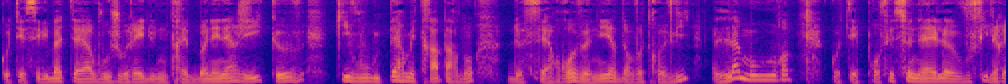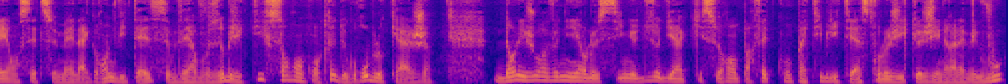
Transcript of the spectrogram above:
Côté célibataire, vous jouirez d'une très bonne énergie que, qui vous permettra, pardon, de faire revenir dans votre vie l'amour. Côté professionnel, vous filerez en cette semaine à grande vitesse vers vos objectifs sans rencontrer de gros blocages. Dans les jours à venir, le signe du zodiaque qui sera en parfaite compatibilité astrologique générale avec vous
